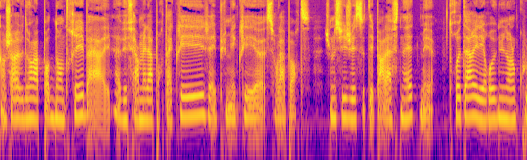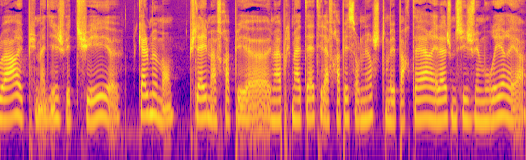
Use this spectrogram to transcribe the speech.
Quand je suis devant la porte d'entrée, bah, il avait fermé la porte à clé, j'avais plus mes clés sur la porte. Je me suis dit je vais sauter par la fenêtre, mais trop tard, il est revenu dans le couloir et puis m'a dit je vais te tuer calmement. Puis là, il m'a frappé, euh, il m'a pris ma tête, il a frappé sur le mur, je suis tombée par terre et là, je me suis dit, je vais mourir. Et euh, là,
